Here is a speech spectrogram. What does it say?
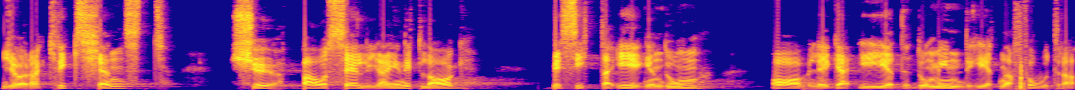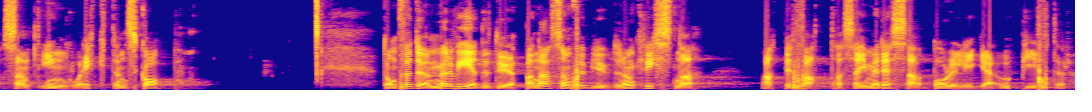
göra krigstjänst, köpa och sälja enligt lag, besitta egendom, avlägga ed då myndigheterna fordra samt ingå äktenskap. De fördömer veddöparna som förbjuder de kristna att befatta sig med dessa borgerliga uppgifter.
